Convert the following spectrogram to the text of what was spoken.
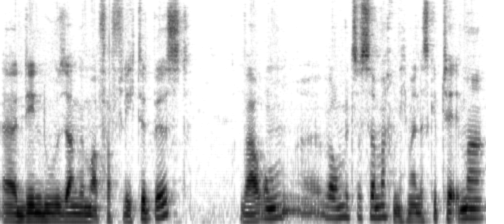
äh, denen du, sagen wir mal, verpflichtet bist, warum, äh, warum willst du das da machen? Ich meine, es gibt ja immer,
